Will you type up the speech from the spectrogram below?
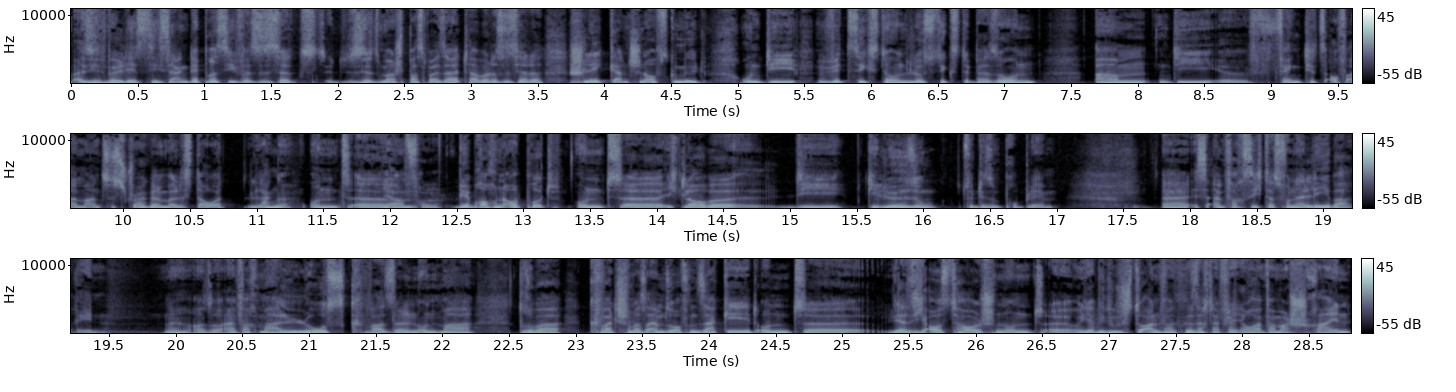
also ich will jetzt nicht sagen depressiv, es ist jetzt, es ist jetzt mal Spaß beiseite, aber das ist ja, das schlägt ganz schön aufs Gemüt. Und die witzigste und lustigste Person, ähm, die äh, fängt jetzt auf einmal an zu strugglen, weil es dauert lange. Und ähm, Ja, voll. wir brauchen Output. Und äh, ich glaube, die, die Lösung zu diesem Problem äh, ist einfach sich das von der Leber reden. Ne? Also einfach mal losquasseln und mal drüber quatschen, was einem so auf den Sack geht und äh, ja, sich austauschen und äh, ja, wie du es zu Anfangs gesagt hast, vielleicht auch einfach mal schreien.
